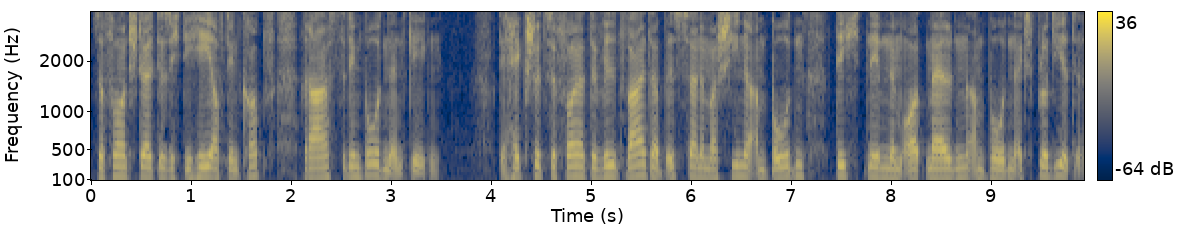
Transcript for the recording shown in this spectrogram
Sofort stellte sich die He auf den Kopf, raste dem Boden entgegen. Der Heckschütze feuerte wild weiter, bis seine Maschine am Boden, dicht neben dem Ort Melden, am Boden explodierte.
